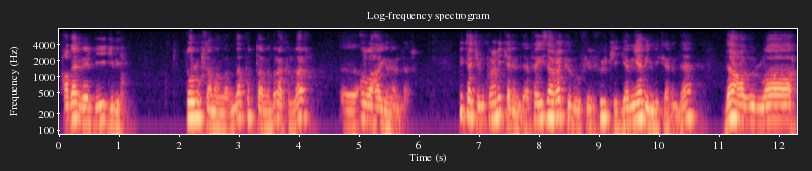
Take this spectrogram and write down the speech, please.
haber verdiği gibi. Zorluk zamanlarında putlarını bırakırlar, e, Allah'a yönelirler. Nitekim Kur'an-ı Kerim'de feiza rakulu fil fülki gemiye bindiklerinde da'avullah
